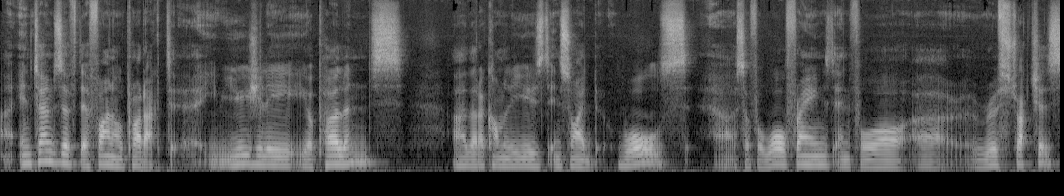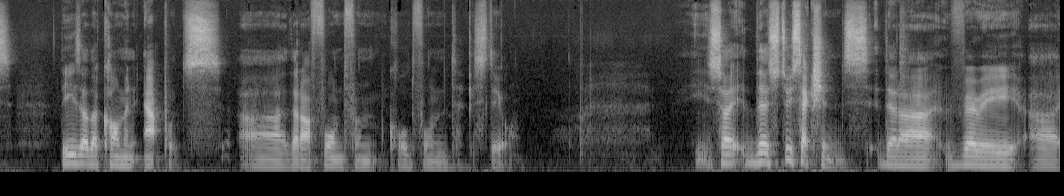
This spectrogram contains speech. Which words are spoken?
Uh, in terms of the final product, uh, usually your purlins uh, that are commonly used inside walls, uh, so for wall frames and for roof structures, these are the common outputs that are formed from cold formed steel so there's two sections that are very uh,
